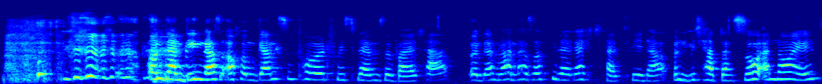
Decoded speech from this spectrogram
Und dann ging das auch im ganzen Poetry Slam so weiter. Und dann waren da so viele Rechtschreibfehler. Und mich hat das so erneut.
